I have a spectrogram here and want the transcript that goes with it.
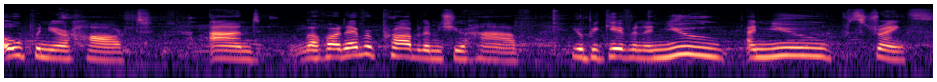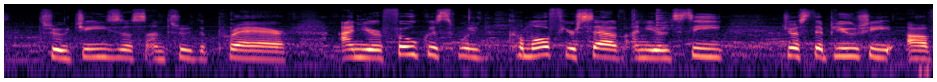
open your heart, and whatever problems you have, you'll be given a new a new strength through Jesus and through the prayer, and your focus will come off yourself, and you'll see just the beauty of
